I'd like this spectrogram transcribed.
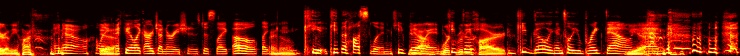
early on. I know. Like Yeah. I feel like our generation is just like, oh, like keep keep it hustling, keep yeah, going, work keep really go- hard. keep going until you break down. Yeah. and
